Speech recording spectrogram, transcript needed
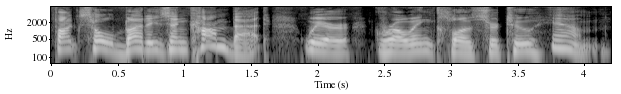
foxhole buddies in combat. We're growing closer to Him.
